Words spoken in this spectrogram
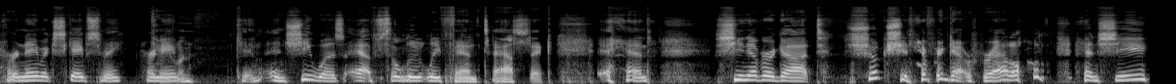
her name escapes me. Her name, Caitlin. Caitlin, and she was absolutely fantastic, and she never got shook. She never got rattled, and she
